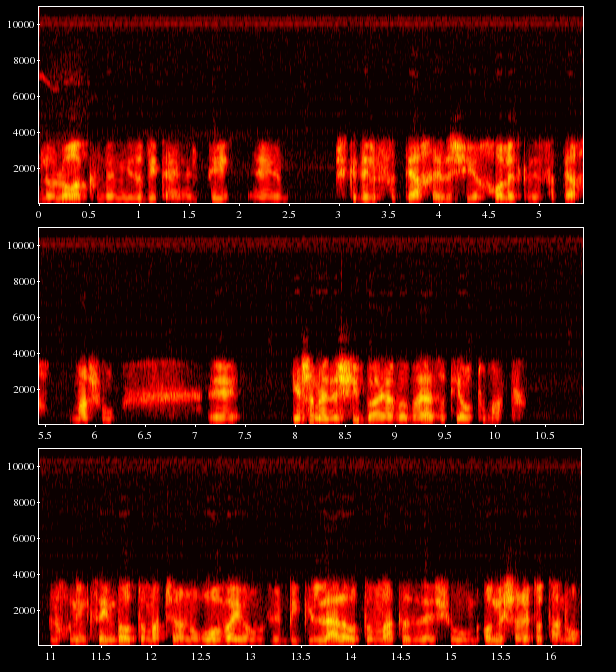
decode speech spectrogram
לא, לא רק מזווית ה-NLP, שכדי לפתח איזושהי יכולת, כדי לפתח משהו, אה, יש לנו איזושהי בעיה, והבעיה הזאת היא האוטומט. אנחנו נמצאים באוטומט שלנו רוב היום, ובגלל האוטומט הזה, שהוא מאוד משרת אותנו,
